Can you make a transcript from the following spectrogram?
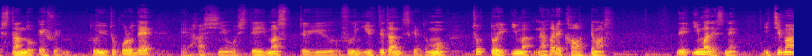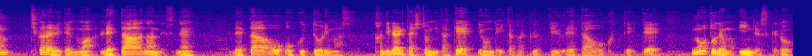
スタンド FM というところで、発信をしていますというふうに言ってたんですけれどもちょっと今流れ変わってます。で今ですね一番力入れてるのはレターなんですね。レターを送っております。限られた人にだけ読んでいただくっていうレターを送っていてノートでもいいんですけど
